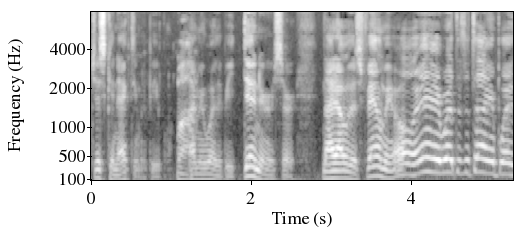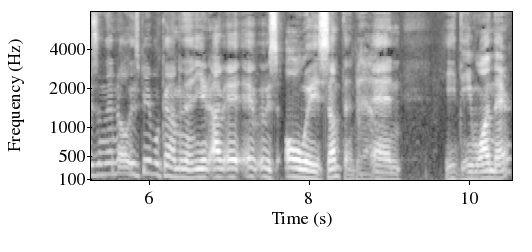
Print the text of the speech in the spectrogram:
just connecting with people. Wow. I mean, whether it be dinners or night out with his family. Oh, hey, we're at this Italian place, and then all these people come, and then you know, I it, it was always something. Yeah. And he he won there,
